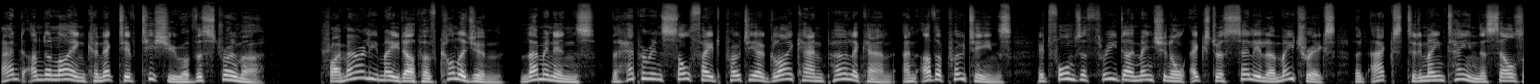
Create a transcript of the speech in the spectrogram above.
and underlying connective tissue of the stroma. Primarily made up of collagen, laminins, the heparan sulfate proteoglycan perlecan, and other proteins, it forms a three dimensional extracellular matrix that acts to maintain the cell's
